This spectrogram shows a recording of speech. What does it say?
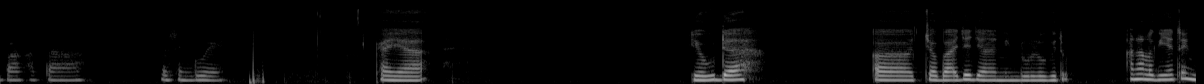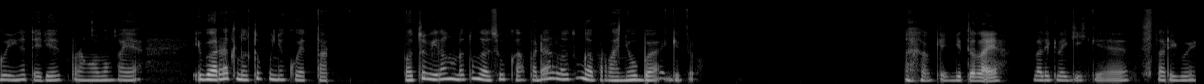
apa kata dosen gue. Kayak ya udah uh, coba aja jalanin dulu gitu. Analoginya tuh yang gue inget ya dia pernah ngomong kayak ibarat lo tuh punya kue tart lo tuh bilang lo tuh nggak suka padahal lo tuh nggak pernah nyoba gitu. Oke gitulah ya. Balik lagi ke story gue.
